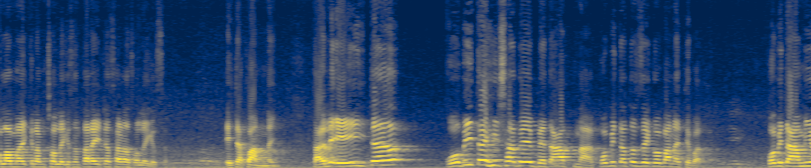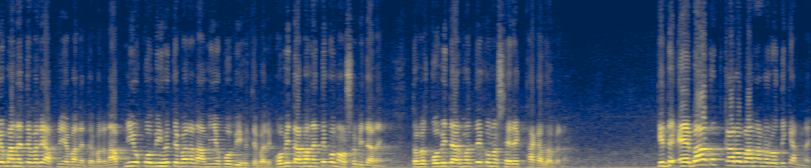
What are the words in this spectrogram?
ওলামা ইকরাম চলে গেছেন, তারা এটা ছাড়া চলে গেছেন। এটা পান নাই। তাহলে এইটা কবিতা হিসাবে বেদাত না। কবিতা তো যে কেউ বানাইতে পারে। কবিতা আমিও বানাইতে পারি, আপনিও বানাইতে পারেন। আপনিও কবি হতে পারেন, আমিও কবি হতে পারি। কবিতা বানাইতে কোনো অসুবিধা নেই। তবে কবিতার মধ্যে কোনো সেরেক থাকা যাবে না। কিন্তু এবাদত কারও বানানোর অধিকার নাই।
